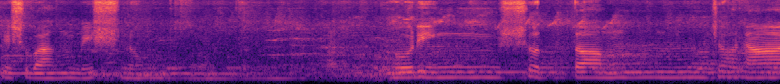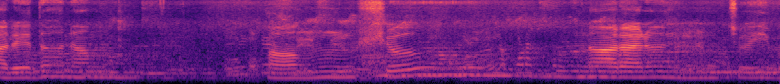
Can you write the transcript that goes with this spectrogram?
কেশবাং বিষ্ণু। হরিং সত্যম জনার্দনম। অংশ নারায়ণ চৈব।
